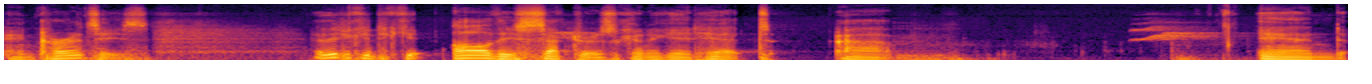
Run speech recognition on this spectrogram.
and currencies. And then you could get all these sectors are going to get hit. Um, and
